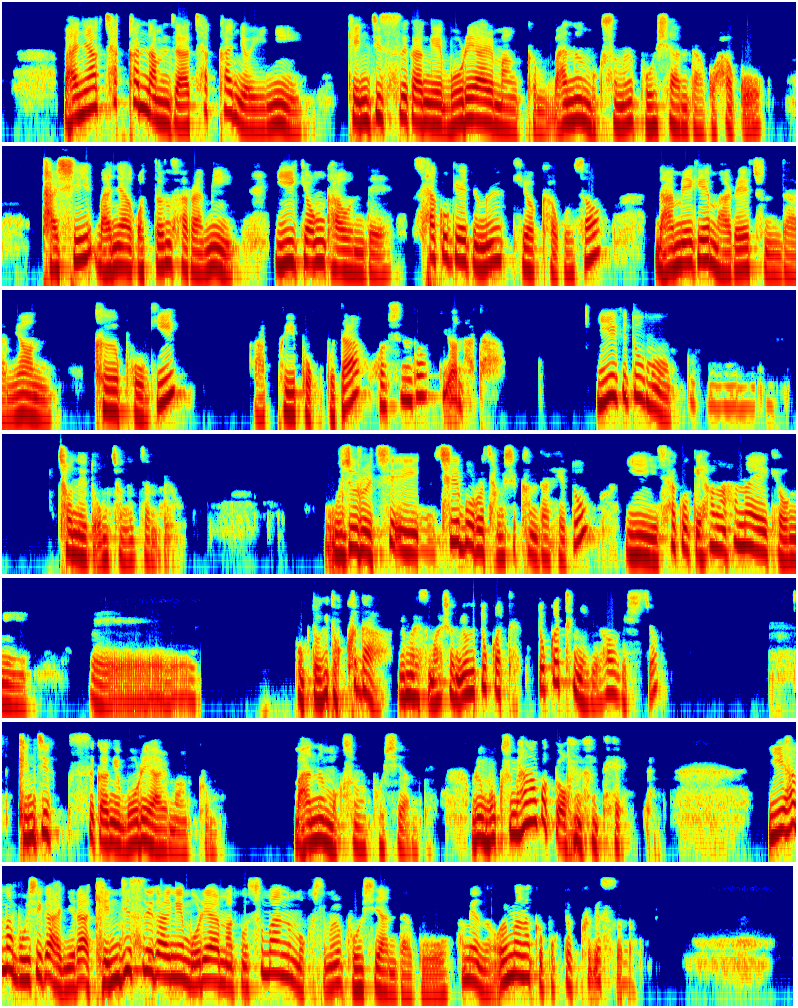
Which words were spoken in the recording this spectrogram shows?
만약 착한 남자, 착한 여인이 겐지스강에 모래알 만큼 많은 목숨을 보시한다고 하고 다시 만약 어떤 사람이 이 경 가운데 사국의 등을 기억하고서 남에게 말해 준다면 그 복이 앞의 복보다 훨씬 더 뛰어나다. 이 얘기도 뭐 음, 전에도 엄청 했잖아요. 우주를 칠, 칠보로 장식한다 해도 이 사국의 하나, 하나의 경에 에, 복덕이 더 크다. 이 말씀 하셨는데, 여기 똑같아. 똑같은 얘기를 하고 계시죠? 겐직스강의 모래알 만큼 많은 목숨을 보시야 한대. 우리 목숨이 하나밖에 없는데, 이 하나 보시가 아니라 겐지스강의 모래알 만큼 수많은 목숨을 보시한다고 하면 얼마나 그 복덕이 크겠어요.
